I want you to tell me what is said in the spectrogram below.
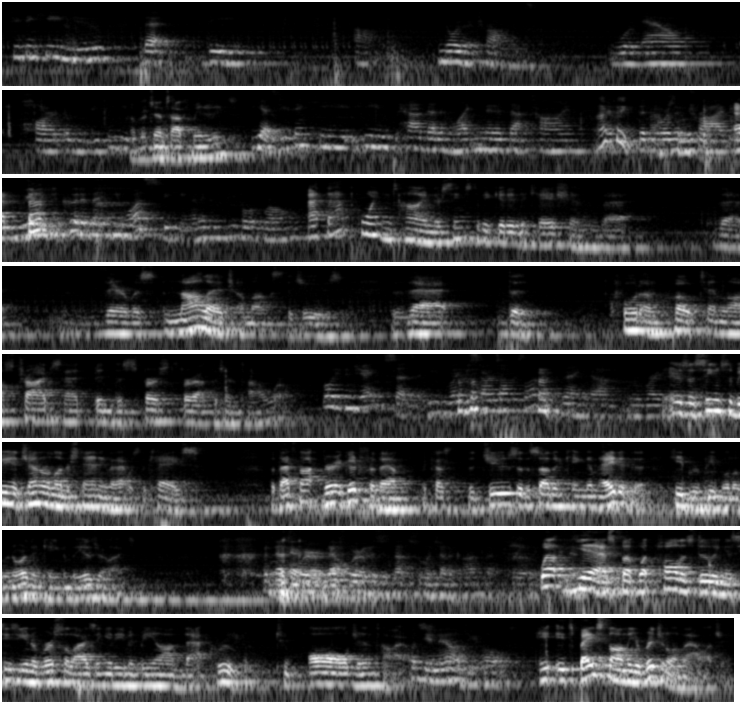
Do you think he knew that the um, northern tribes were now part of? Do you think he? Of the Gentile communities? Yes. Do you think he he had that enlightenment at that time? I that think the northern absolutely. tribe. At really, that- he could have been. He was speaking. I mean, the people of Rome. At that point in time, there seems to be good indication that that there was knowledge amongst the Jews that the quote unquote ten lost tribes had been dispersed throughout the Gentile world. Well, even James says it. He, when Uh-huh. he starts off his letter saying that I'm writing. There seems to be a general understanding that that was the case. But that's not very good for them because the Jews of the southern kingdom hated the Hebrew people of the northern kingdom, the Israelites. But that's where, that's where this is not so much out of context, really. Well, yes, but what Paul is doing is he's universalizing it even beyond that group to all But Gentiles. the analogy holds. He, it's based on the original analogy,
